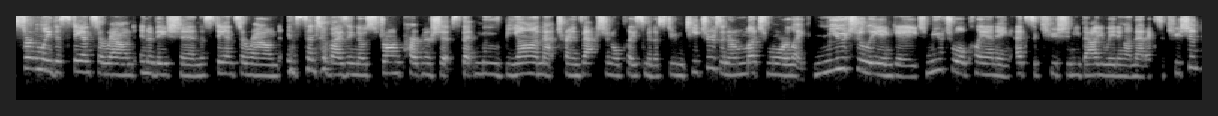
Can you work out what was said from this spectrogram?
certainly the stance around innovation the stance around incentivizing those strong partnerships that move beyond that transactional placement of student teachers and are much more like mutually engaged mutual planning execution evaluating on that execution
